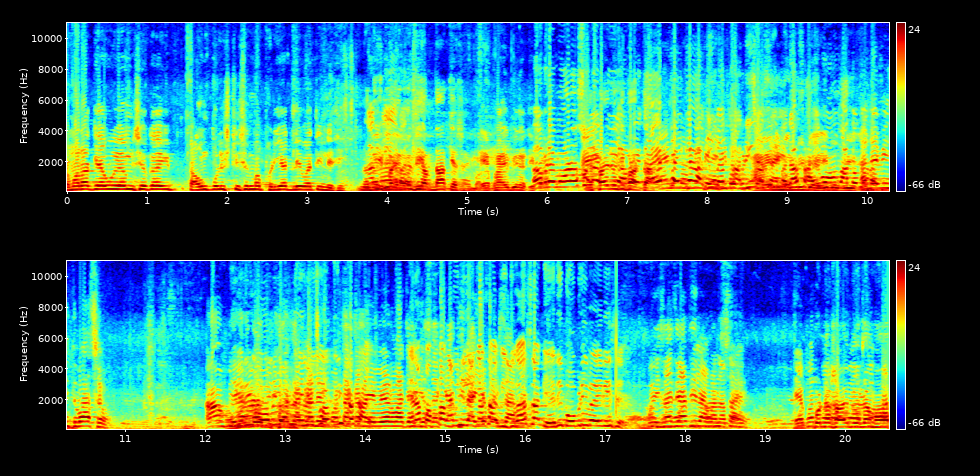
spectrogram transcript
તમારા કેવું એમ છે કે ટાઉન પોલીસ સ્ટેશનમાં ફરિયાદ લેવાતી નથી. કે સાહેબ નથી, આપણે. અને વિધવા છો બેરી બોબડી છે. પૈસા લાવવાના મા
